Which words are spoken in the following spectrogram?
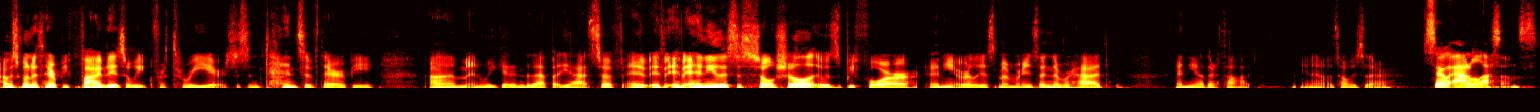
I was going to therapy five days a week for three years, just intensive therapy. Um, and we get into that, but yeah. So if if if any of this is social, it was before any earliest memories. I never had any other thought. You know, it was always there. So adolescence.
